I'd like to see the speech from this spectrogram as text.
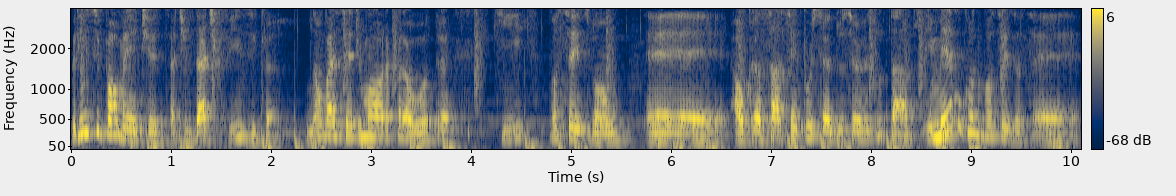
principalmente, atividade física não vai ser de uma hora para outra que vocês vão é, alcançar 100% dos seus resultados. E mesmo quando vocês é,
